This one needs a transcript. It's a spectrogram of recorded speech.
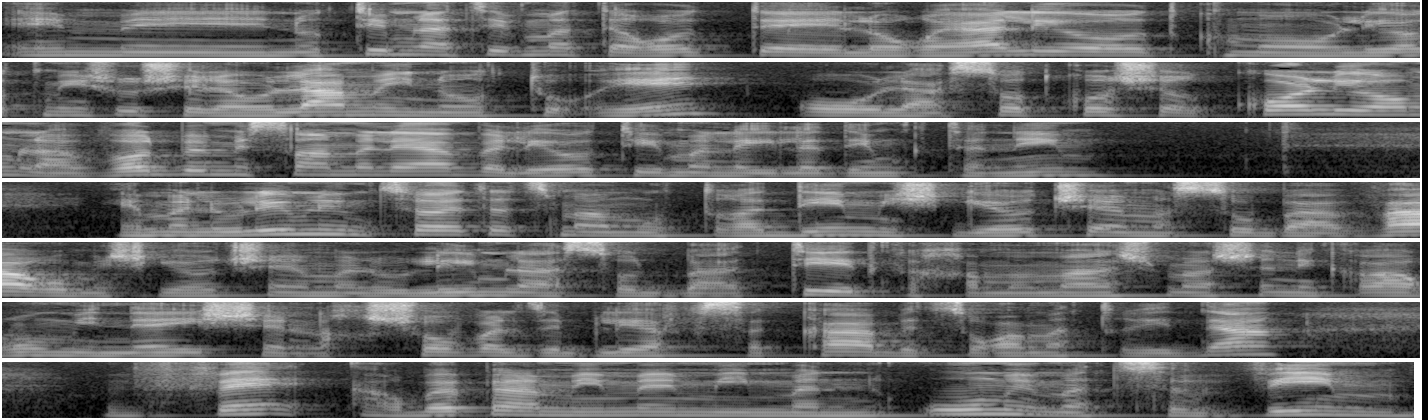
הם אה, נוטים להציב מטרות אה, לא ריאליות, כמו להיות מישהו שלעולם אינו טועה, או לעשות כושר כל יום, לעבוד במשרה מלאה ולהיות אימא לילדים קטנים. הם עלולים למצוא את עצמם מוטרדים משגיאות שהם עשו בעבר או משגיאות שהם עלולים לעשות בעתיד, ככה ממש מה שנקרא rumination, לחשוב על זה בלי הפסקה בצורה מטרידה, והרבה פעמים הם יימנעו ממצבים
